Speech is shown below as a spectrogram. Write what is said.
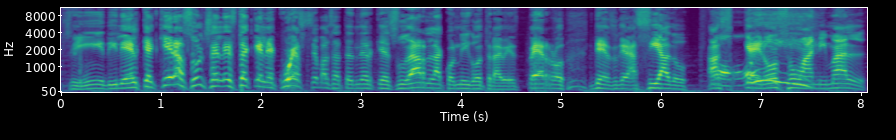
Sí, dile, el que quiera azul celeste que le cueste, vas a tener que sudarla conmigo otra vez, perro desgraciado, asqueroso animal.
